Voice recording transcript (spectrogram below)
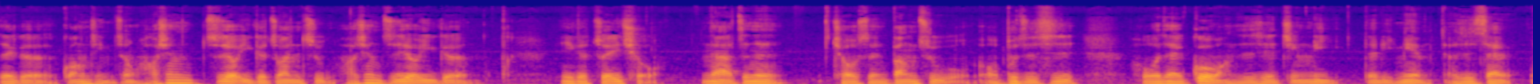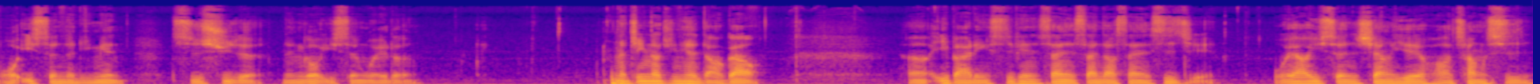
这个光景中，好像只有一个专注，好像只有一个一个追求。那真的求神帮助我，我不只是活在过往的这些经历的里面，而是在我一生的里面持续的能够以神为乐。那进到今天的祷告，呃，一百零四篇三十三到三十四节，我要一生向耶和华唱诗，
